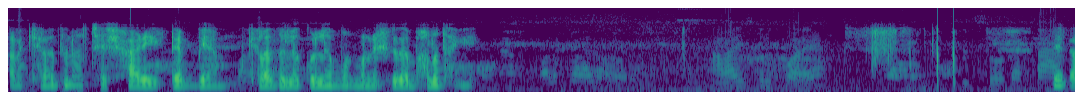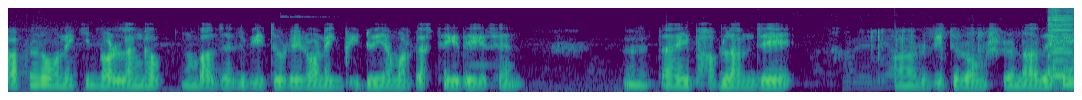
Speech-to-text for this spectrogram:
আর খেলাধুলা হচ্ছে শারীরিক একটা ব্যায়াম। খেলাধুলা করলে মন মানসিকতা ভালো থাকে। আপনারা অনেকেই নরলাঙ্গা বাজারের ভিতরের অনেক ভিডিওই আমার কাছ থেকে দেখেছেন। তাই ভাবলাম যে আর ভিতরের অংশটা না দেখাই।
